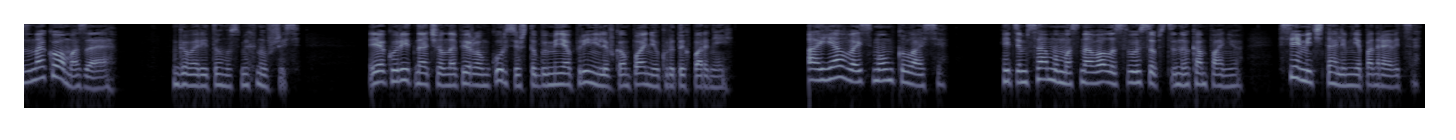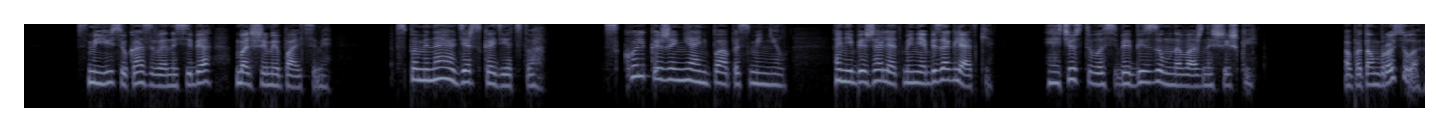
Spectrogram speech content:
«Знакомо, Зая», — говорит он, усмехнувшись. Я курить начал на первом курсе, чтобы меня приняли в компанию крутых парней. А я в восьмом классе. И тем самым основала свою собственную компанию. Все мечтали мне понравиться. Смеюсь, указывая на себя большими пальцами. Вспоминаю дерзкое детство. Сколько же нянь папа сменил. Они бежали от меня без оглядки. Я чувствовала себя безумно важной шишкой. А потом бросила?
